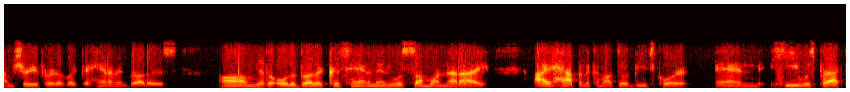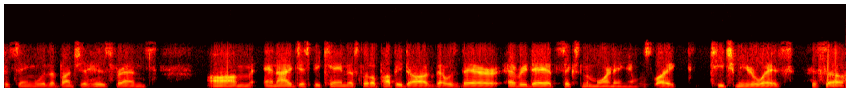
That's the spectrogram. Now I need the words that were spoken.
I'm sure you've heard of like the Hannemann brothers. Um, Yep. The older brother, Chris Hannemann, was someone that I I happened to come out to a beach court and he was practicing with a bunch of his friends. Um, and I just became this little puppy dog that was there every day at six in the morning and was like, teach me your ways. So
